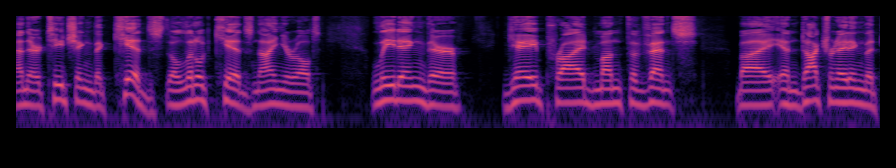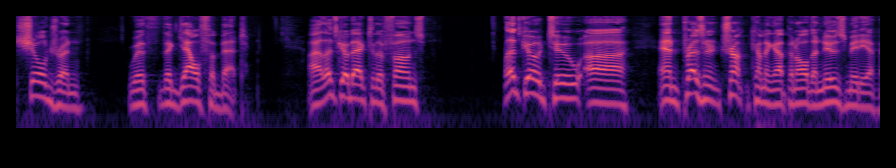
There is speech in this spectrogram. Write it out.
and they're teaching the kids, the little kids, nine year olds, leading their Gay Pride Month events by indoctrinating the children with the Galphabet. All right, let's go back to the phones. Let's go to, uh, and President Trump coming up and all the news media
